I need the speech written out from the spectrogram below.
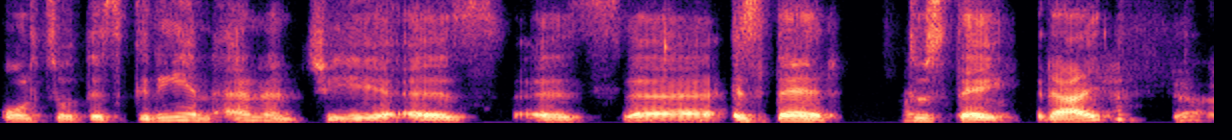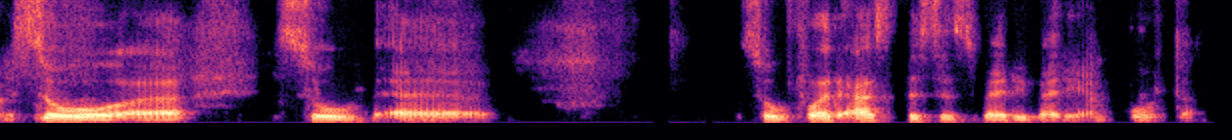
also this green energy is is uh, is there to stay, right? Yeah. So uh, so uh, so for us, this is very very important.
